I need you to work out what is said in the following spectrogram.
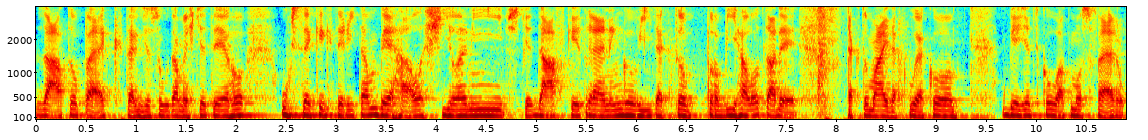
Zátopek, takže jsou tam ještě ty jeho úseky, který tam běhal, šílený prostě dávky tréninkový, tak to probíhalo tady. Tak to má takovou jako běžeckou atmosféru.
